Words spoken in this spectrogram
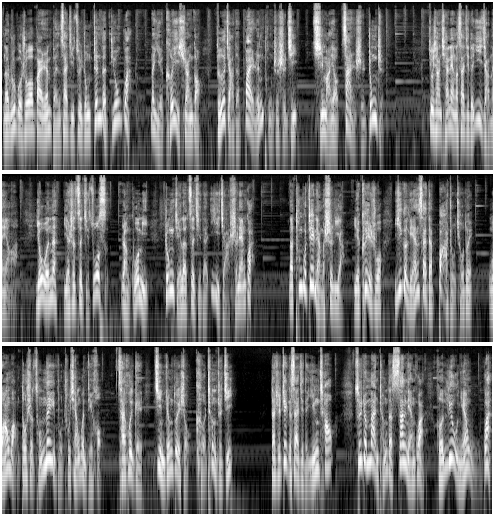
那如果说拜仁本赛季最终真的丢冠，那也可以宣告德甲的拜仁统治时期起码要暂时终止。就像前两个赛季的意甲那样啊，尤文呢也是自己作死，让国米。终结了自己的意甲十连冠。那通过这两个事例啊，也可以说，一个联赛的霸主球队，往往都是从内部出现问题后，才会给竞争对手可乘之机。但是这个赛季的英超，随着曼城的三连冠和六年五冠，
